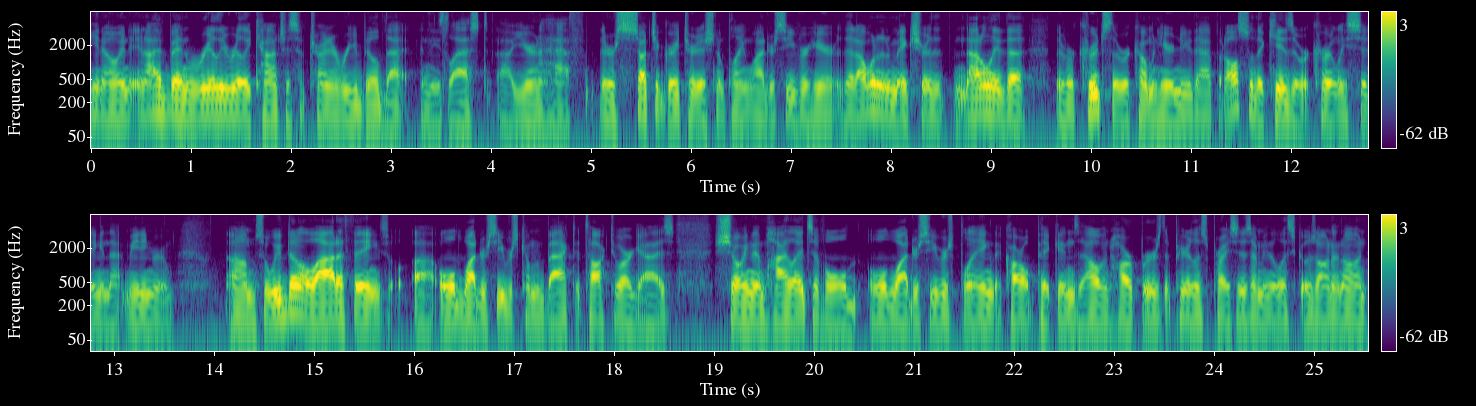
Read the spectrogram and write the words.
You know, and, and I've been really, really conscious of trying to rebuild that in these last uh, year and a half. There's such a great tradition of playing wide receiver here that I wanted to make sure that not only the, the recruits that were coming here knew that, but also the kids that were currently sitting in that meeting room um, so we've done a lot of things. Uh, old wide receivers coming back to talk to our guys, showing them highlights of old old wide receivers playing. The Carl Pickens, Alvin Harper's, the Peerless Prices. I mean, the list goes on and on.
